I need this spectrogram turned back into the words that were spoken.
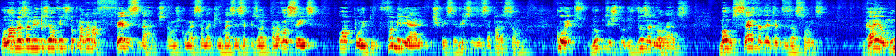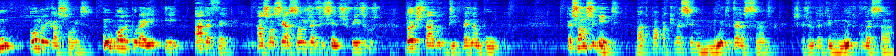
Olá, meus amigos e ouvintes do programa Felicidade. Estamos começando aqui mais esse episódio para vocês, com o apoio do Familiare, especialistas em separação, Coetos, Grupo de Estudos dos Advogados, Mão Certa Detetizações, Gaiamum Comunicações, Um Gole Por Aí e ADEFEP, Associação dos Deficientes Físicos do Estado de Pernambuco. Pessoal, é o seguinte, bate-papo aqui vai ser muito interessante, acho que a gente vai ter muito que conversar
